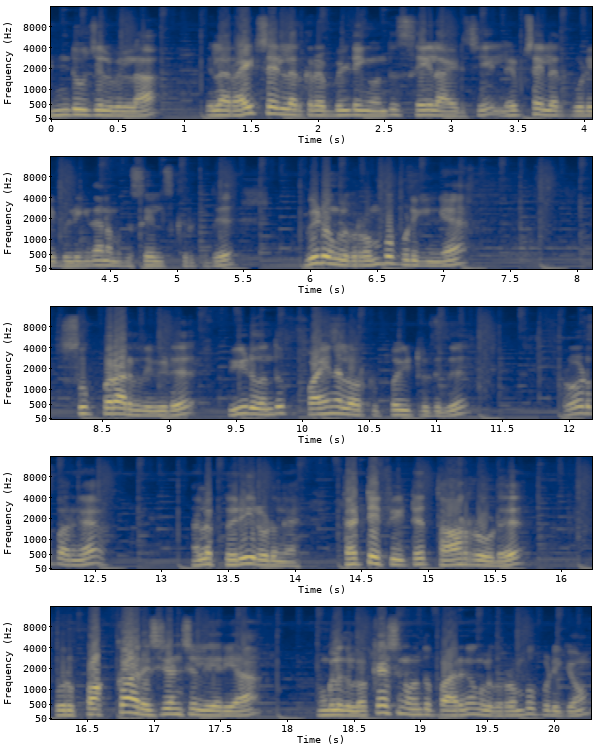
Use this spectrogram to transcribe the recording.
individual villa இதில் ரைட் சைடில் இருக்கிற பில்டிங் வந்து சேல் ஆகிடுச்சு லெஃப்ட் சைடில் இருக்கக்கூடிய பில்டிங் தான் நமக்கு சேல்ஸ்க்கு இருக்குது. வீடு உங்களுக்கு ரொம்ப பிடிக்குங்க. சூப்பராக இருக்குது வீடு. வீடு வந்து ஃபைனல் ஒர்க்கு போயிட்டுருக்குது ரோடு பாருங்கள் நல்ல பெரிய ரோடுங்க தேர்ட்டி ஃபீட்டு தார் ரோடு ஒரு பக்கா ரெசிடென்ஷியல் ஏரியா உங்களுக்கு லொக்கேஷன் வந்து பாருங்கள் உங்களுக்கு ரொம்ப பிடிக்கும்.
